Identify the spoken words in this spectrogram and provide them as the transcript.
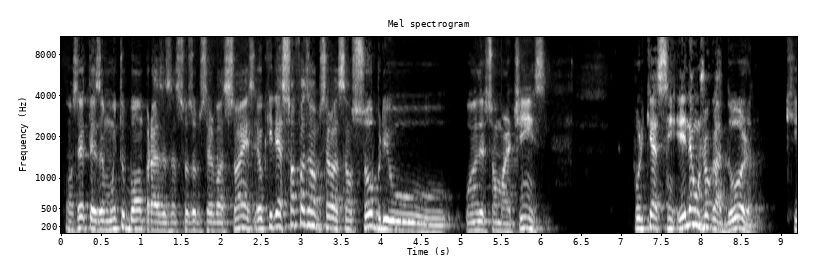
Com certeza, muito bom para essas suas observações. Eu queria só fazer uma observação sobre o Anderson Martins, porque assim, ele é um jogador que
